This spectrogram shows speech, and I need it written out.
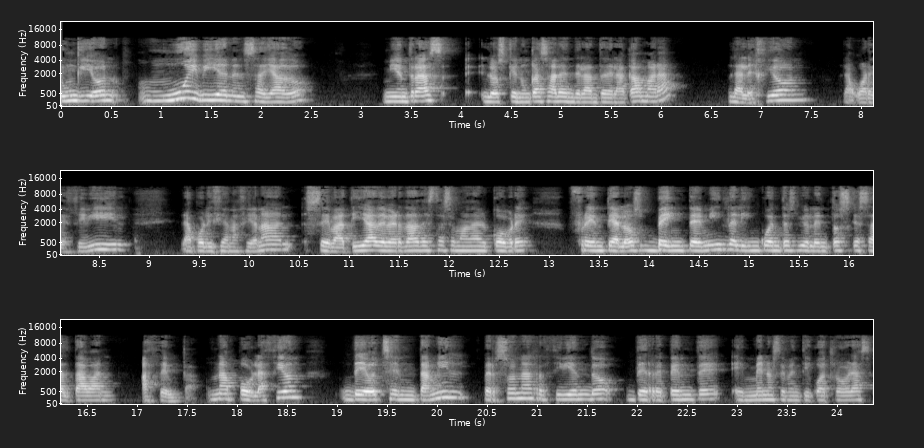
un guion muy bien ensayado, mientras los que nunca salen delante de la cámara, la Legión, la Guardia Civil, la Policía Nacional, se batía de verdad esta semana el cobre frente a los 20.000 delincuentes violentos que saltaban a Ceuta. Una población de 80.000 personas recibiendo de repente en menos de 24 horas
